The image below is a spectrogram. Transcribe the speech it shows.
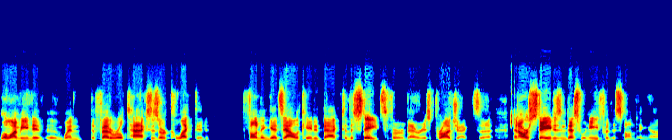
Well, I mean, if, uh, when the federal taxes are collected, funding gets allocated back to the states for various projects. Uh, and our state is in desperate need for this funding. Uh,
